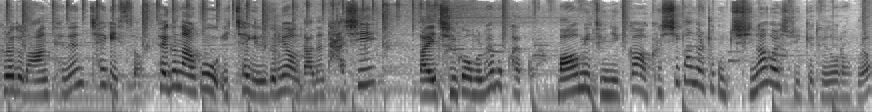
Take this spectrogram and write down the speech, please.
그래도 나한테는 책이 있어. 퇴근하고 이 책 읽으면 나는 다시 나의 즐거움을 회복할 거야. 마음이 드니까 그 시간을 조금 지나갈 수 있게 되더라고요.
